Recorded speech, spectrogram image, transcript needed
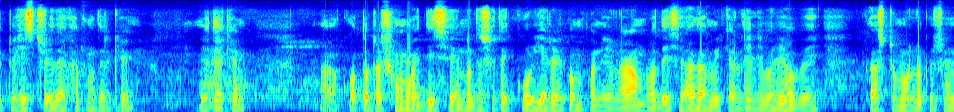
একটু হিস্ট্রি দেখা আপনাদেরকে, যে দেখেন কতটা সময় দিছে ওনাদের সাথে কোরিয়ারের কোম্পানিওয়ালা আমরা দেশে আগামীকাল ডেলিভারি হবে কাস্টমার লোকেশন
